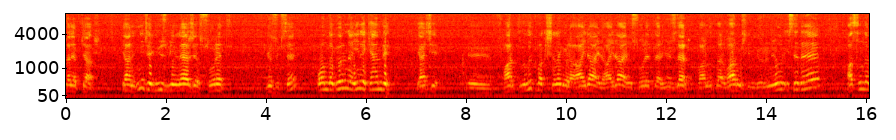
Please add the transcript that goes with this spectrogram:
talepkar. Yani nice yüz binlerce suret gözükse onda görünen yine kendi. Gerçi e, farklılık bakışına göre ayrı ayrı ayrı ayrı suretler, yüzler, varlıklar varmış gibi görünüyor ise de aslında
